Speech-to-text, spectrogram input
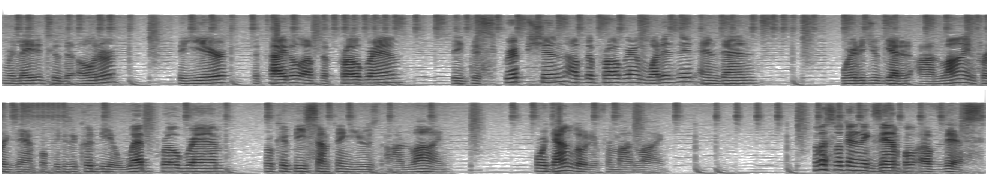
related to the owner, the year, the title of the program, the description of the program, what is it, and then where did you get it online, for example, because it could be a web program or it could be something used online or downloaded from online. So let's look at an example of this.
